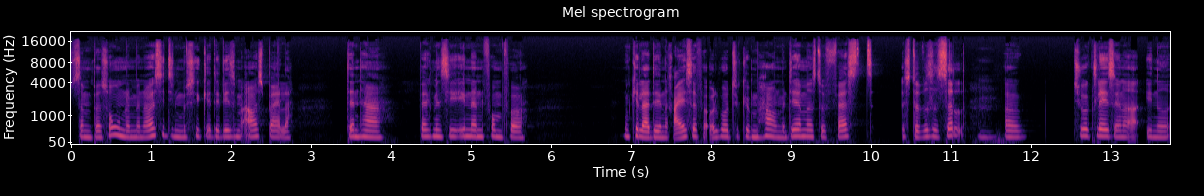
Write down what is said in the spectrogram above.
som person, men også i din musik, at det ligesom afspejler den her, hvad kan man sige, en eller anden form for, nu kalder jeg det en rejse fra Aalborg til København, men det her med at stå fast, stå ved sig selv, Mm. og turde klæde sig i noget, i noget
